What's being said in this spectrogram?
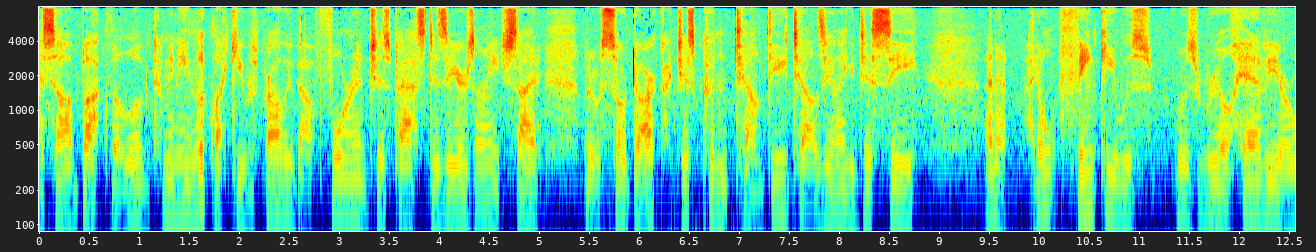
I saw a buck that looked. I mean, he looked like he was probably about four inches past his ears on each side, but it was so dark I just couldn't tell details. You know, I could just see, and I, I don't think he was was real heavy or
